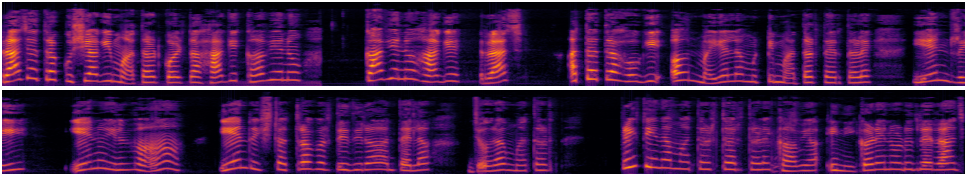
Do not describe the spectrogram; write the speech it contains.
ರಾಜ ಹತ್ರ ಖುಷಿಯಾಗಿ ಮಾತಾಡ್ಕೊಳ್ತಾ ಹಾಗೆ ಕಾವ್ಯನು ಕಾವ್ಯನು ಹಾಗೆ ರಾಜ್ ಹತ್ತತ್ರ ಹೋಗಿ ಅವನ್ ಮೈಯೆಲ್ಲ ಮುಟ್ಟಿ ಮಾತಾಡ್ತಾ ಇರ್ತಾಳೆ. ಏನ್ರಿ? ಏನು ಇಲ್ವಾ? ಏನ್ರಿ ಇಷ್ಟ ಹತ್ರ ಬರ್ತಿದ್ದೀರಾ ಅಂತೆಲ್ಲ ಜೋರಾಗಿ ಮಾತಾಡ್, ಪ್ರೀತಿಯಿಂದ ಮಾತಾಡ್ತಾ ಇರ್ತಾಳೆ ಕಾವ್ಯ. ಇನ್ನು ಈ ಕಡೆ ನೋಡಿದ್ರೆ ರಾಜ್,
